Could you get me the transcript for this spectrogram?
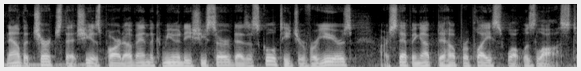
Now the church that she is part of and the community she served as a school teacher for years are stepping up to help replace what was lost.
